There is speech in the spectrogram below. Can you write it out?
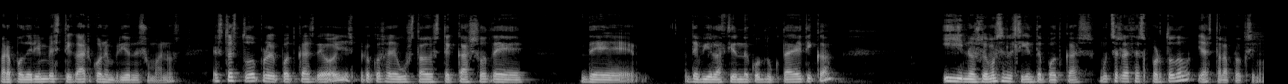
para poder investigar con embriones humanos. Esto es todo por el podcast de hoy. Espero que os haya gustado este caso de, de, de violación de conducta ética. Y nos vemos en el siguiente podcast. Muchas gracias por todo y hasta la próxima.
